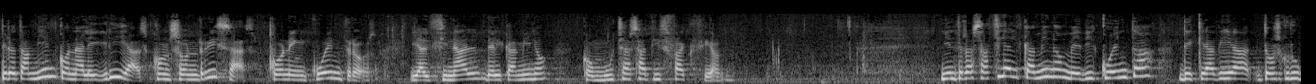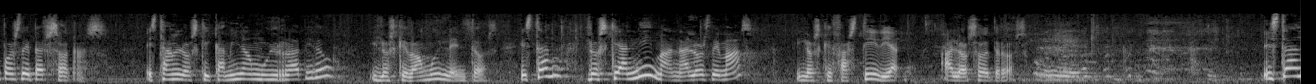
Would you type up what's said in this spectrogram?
pero también con alegrías, con sonrisas, con encuentros y al final del camino con mucha satisfacción. Mientras hacía el camino me di cuenta de que había dos grupos de personas. Están los que caminan muy rápido y los que van muy lentos. Están los que animan a los demás y los que fastidian a los otros. Están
